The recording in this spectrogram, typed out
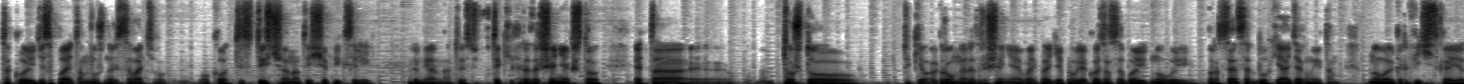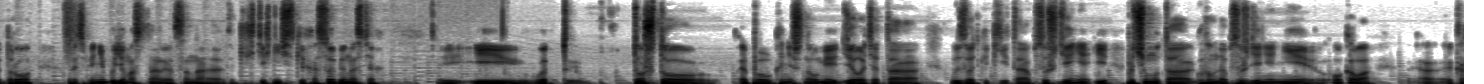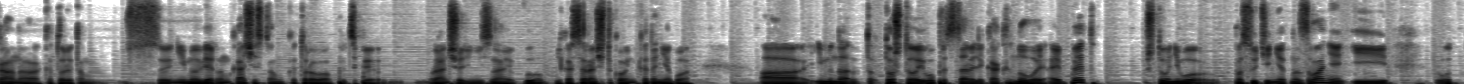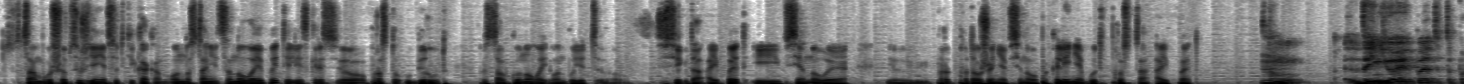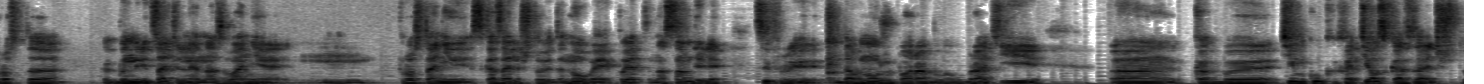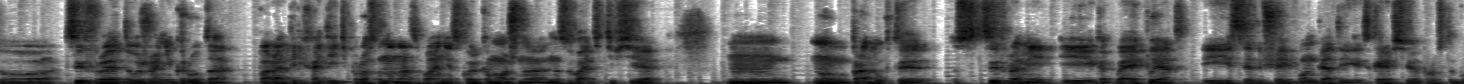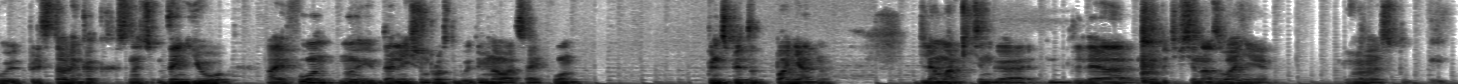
такой дисплей там нужно рисовать около 1000 на 1000 пикселей примерно. То есть в таких разрешениях, что это э, то, что такие огромное разрешение в iPad повлекло за собой новый процессор двухъядерный, там, новое графическое ядро. В принципе, не будем останавливаться на таких технических особенностях. И, и вот то, что Apple, конечно, умеет делать, это вызвать какие-то обсуждения. И почему-то главное обсуждение не около э, экрана, который там с неимоверным качеством, которого, в принципе, раньше, не знаю, было. Мне кажется, раньше такого никогда не было а именно то, то, что его представили как новый iPad, что у него, по сути, нет названия, и вот самое большое обсуждение все-таки, как он, он останется новый iPad или, скорее всего, просто уберут приставку новой, он будет э, всегда iPad, и все новые э, продолжения все нового поколения будут просто iPad. Ну, The New iPad это просто как бы нарицательное название. Просто они сказали, что это новый iPad. На самом деле цифры давно уже пора было убрать, и как бы Тим Кук хотел сказать, что цифры это уже не круто, пора переходить просто на название, сколько можно называть эти все ну, продукты с цифрами, и как бы iPad, и следующий iPhone 5, скорее всего, просто будет представлен как The New iPhone, ну и в дальнейшем просто будет именоваться iPhone принципе, это понятно. Для маркетинга, для ну, вот эти все названия э,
